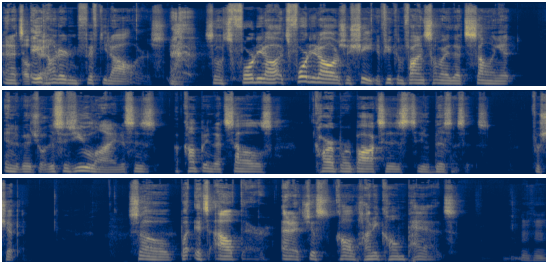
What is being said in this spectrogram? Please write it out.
and it's Okay. eight hundred and fifty dollars. so it's forty dollars. It's forty dollars a sheet if you can find somebody that's selling it individually. This is Uline. This is a company that sells cardboard boxes to businesses for shipping. So, but it's out there, and it's just called honeycomb pads. hmm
